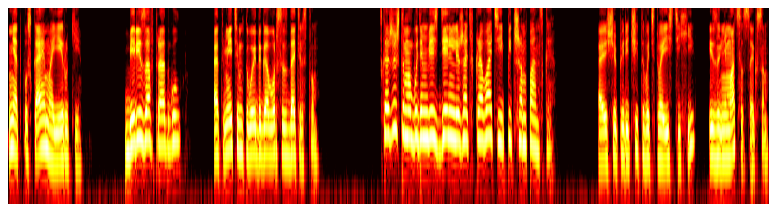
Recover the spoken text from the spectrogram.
не отпуская моей руки. «Бери завтра отгул. Отметим твой договор с издательством. Скажи, что мы будем весь день лежать в кровати и пить шампанское. А еще перечитывать твои стихи и заниматься сексом.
